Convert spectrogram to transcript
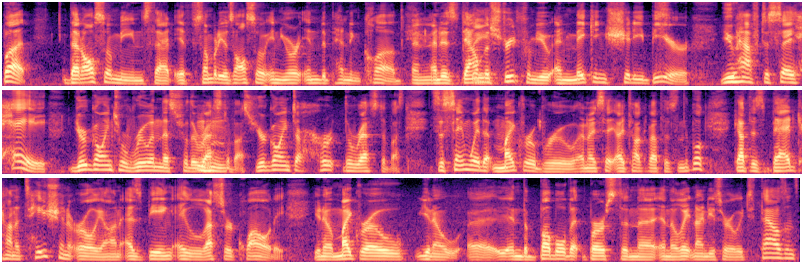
But that also means that if somebody is also in your independent club and, And is down the street from you and making shitty beer, you have to say, hey, you're going to ruin this for the rest Mm-hmm. of us. You're going to hurt the rest of us. It's the same way that microbrew, and I say I talk about this in the book, got this bad connotation early on as being a lesser quality. You know, micro, you know, uh, in the bubble that burst in the in the late '90s, early 2000s,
